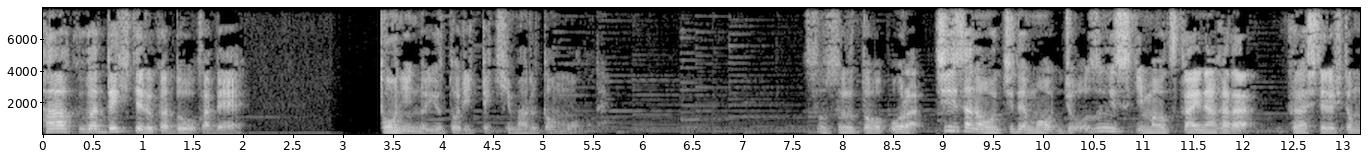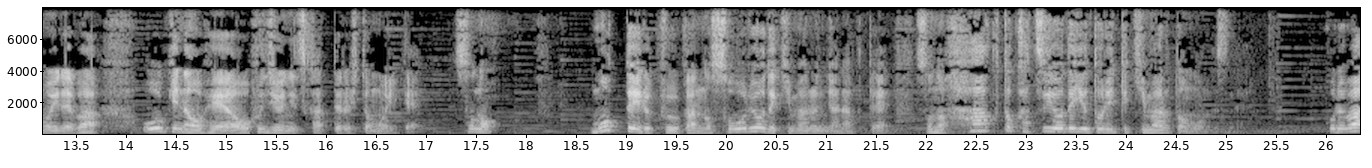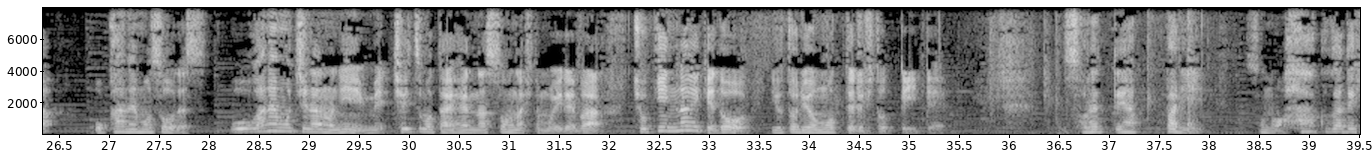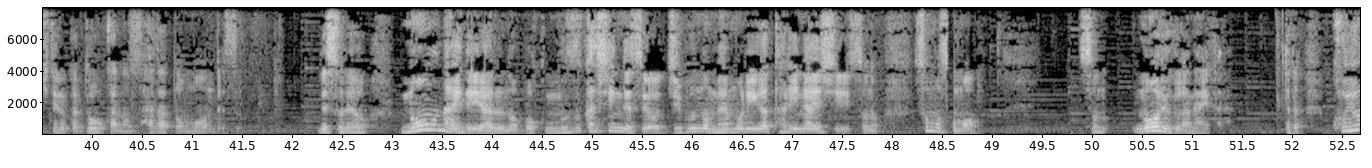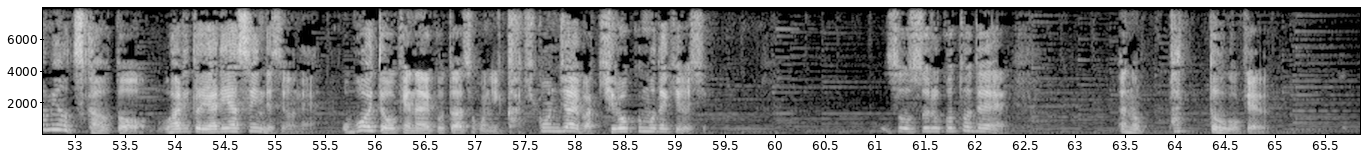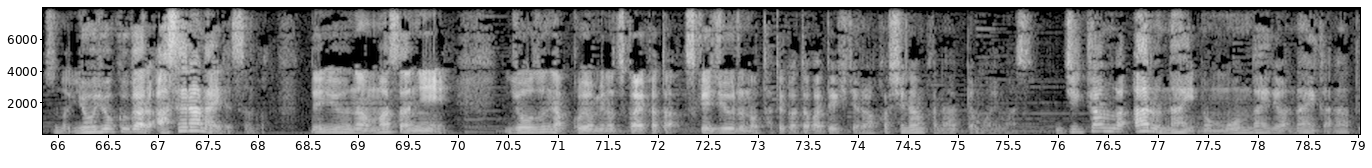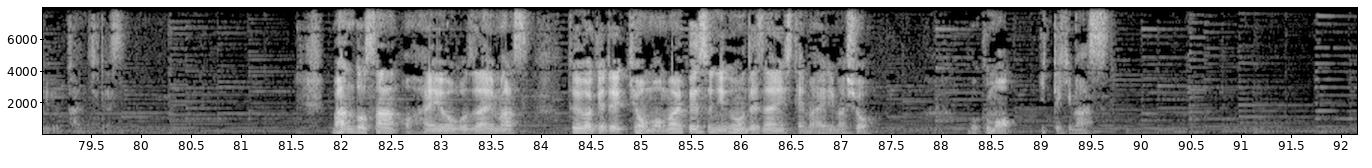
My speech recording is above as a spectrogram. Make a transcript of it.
把握ができてるかどうかで、当人のゆとりって決まると思うので。そうすると、ほら、小さなお家でも上手に隙間を使いながら暮らしてる人もいれば、大きなお部屋を不自由に使ってる人もいて、その持っている空間の総量で決まるんじゃなくて、その把握と活用でゆとりって決まると思うんですね。これはお金もそうです。大金持ちなのにめっちゃいつも大変なそうな人もいれば、貯金ないけどゆとりを持ってる人っていて、それってやっぱりその把握ができてるかどうかの差だと思うんです。で、それを脳内でやるの僕難しいんですよ。自分のメモリーが足りないし、その、そもそも、その、能力がないから。ただ、暦を使うと割とやりやすいんですよね。覚えておけないことはそこに書き込んじゃえば記録もできるし。そうすることで、あの、パッと動ける。その余力がある。焦らないで済む。っていうのはまさに、上手な暦の使い方、スケジュールの立て方ができてる証なんかなって思います。時間があるないの問題ではないかなという感じです。バンドさん、おはようございます。というわけで今日もマイペースに運をデザインして参りましょう。僕も行ってきます。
